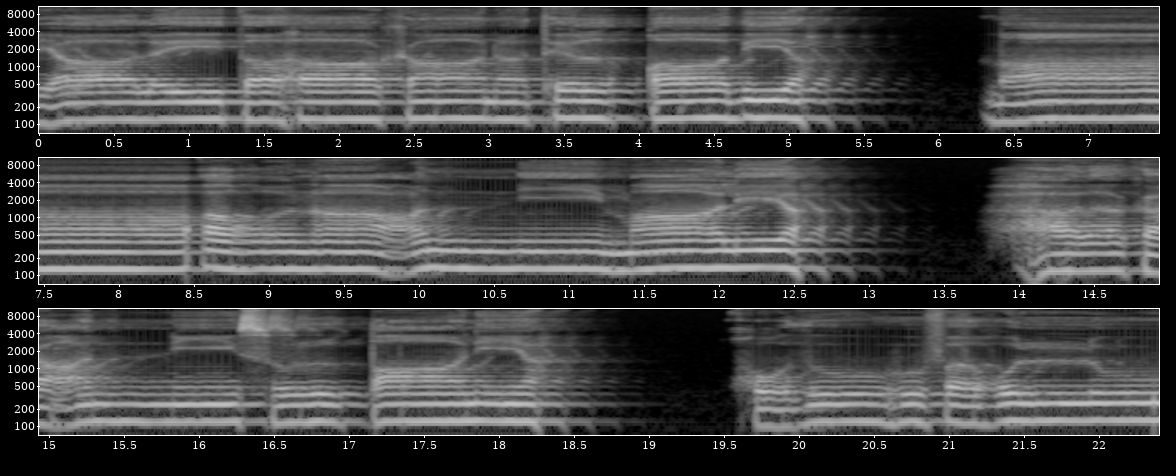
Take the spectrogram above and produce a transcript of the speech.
يا ليتها كانت القاضية. ما أغنى عني مالية. هلك عني سلطانية. خذوه فغلوا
